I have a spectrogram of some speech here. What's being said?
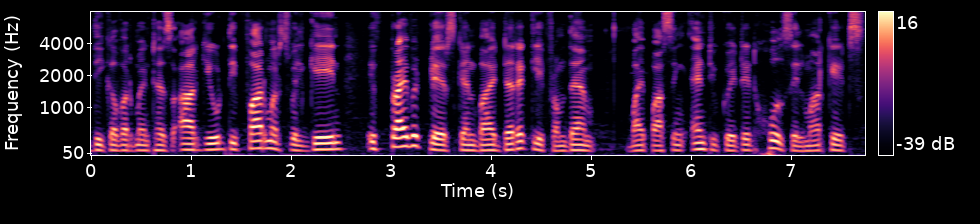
The government has argued the farmers will gain if private players can buy directly from them, bypassing antiquated wholesale markets.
